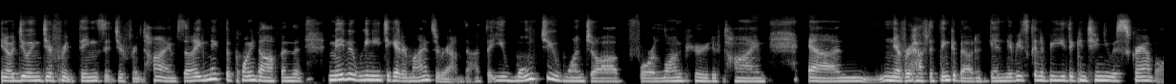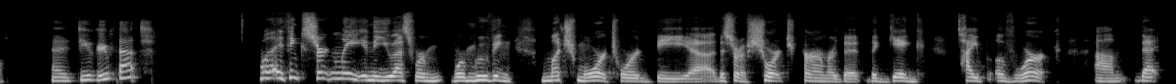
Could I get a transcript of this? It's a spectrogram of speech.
you know doing different things at different times and i make the point often that maybe we need to get our minds around that that you won't do one job for a long period of time and never have to think about it again maybe it's going to be the continuous scramble uh, do you agree with that well, I think certainly in the U.S. we're we're moving much more toward the uh, the sort of short term or the the gig type of work um, that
